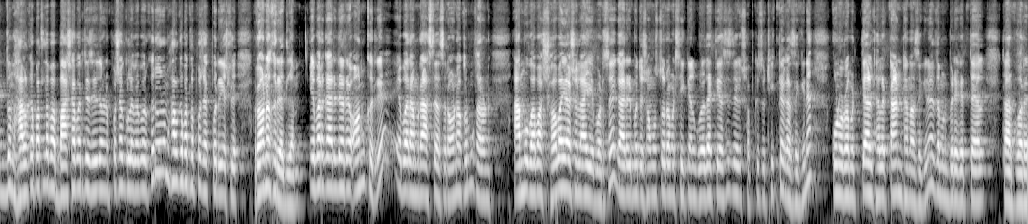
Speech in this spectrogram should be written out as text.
একদম হালকা পাতলা বা বাসা বাড়িতে যে ধরনের পোশাকগুলো ব্যবহার করি, ওরকম হালকা পাতলা পোশাক পরে আসলে রওনা করে দিলাম। এবার গাড়িটারে অন করে এবার আমরা আস্তে আস্তে রওনা করব, কারণ আম্মু, বাবা সবাই আসলে আইয়ে পড়ছে। গাড়ির মধ্যে সমস্ত রকমের সিগন্যালগুলো দেখতে আছে যে সব কিছু ঠিকঠাক আছে কিনা, কোনো রকমের তেল ঠালে টান টান আছে কিনা, যেমন ব্রেকের তেল, তারপরে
